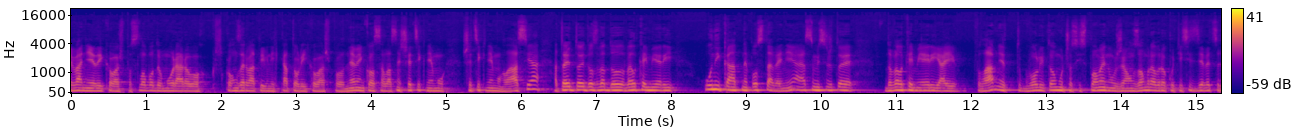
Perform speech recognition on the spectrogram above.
evanielikov až po Slobodu Murárov, konzervatívnych katolíkov až po neviem koho sa vlastne všetci k nemu, všetci k nemu hlásia. A to je, to je dosť do veľkej miery unikátne postavenie a ja si myslím, že to je do veľkej miery aj hlavne kvôli tomu, čo si spomenul, že on zomrel v roku 1919,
